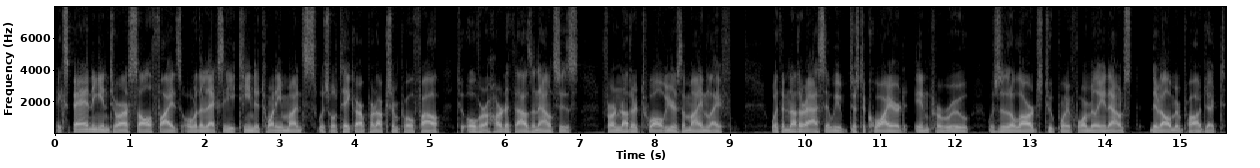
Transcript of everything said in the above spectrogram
expanding into our sulfides over the next 18 to 20 months, which will take our production profile to over 100,000 ounces for another 12 years of mine life, with another asset we've just acquired in Peru, which is a large 2.4 million ounce development project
